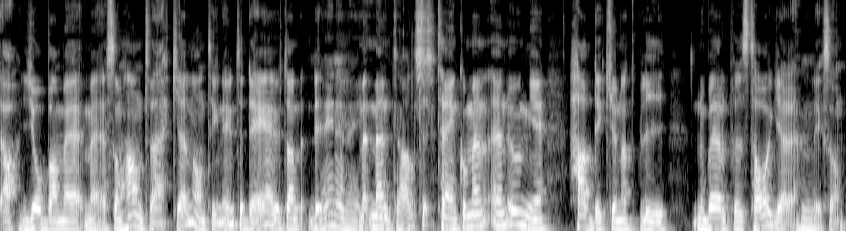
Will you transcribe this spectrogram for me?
ja, jobba med, med, som hantverkare eller någonting. Det är ju inte det. Utan det Nej, nej, nej. men inte alls. tänk om en, en unge hade kunnat bli Nobelpristagare. Mm. Liksom.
